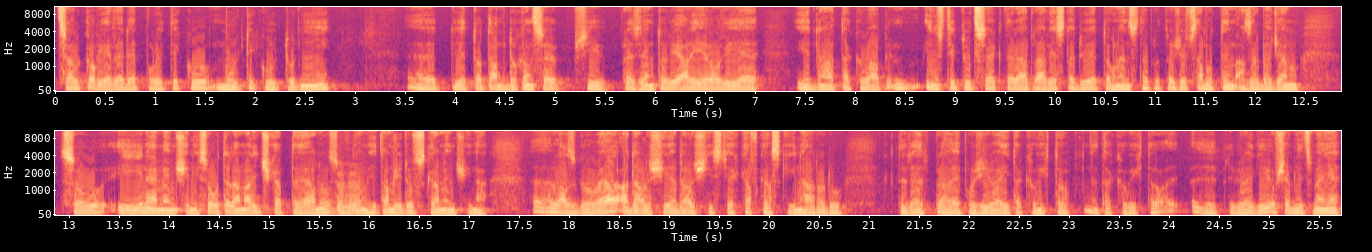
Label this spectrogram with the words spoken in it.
celkově vede politiku multikulturní. Eh, je to tam dokonce při prezidentovi Alijevovi je jedna taková instituce, která právě sleduje tohle, protože v samotném Azerbajdžánu jsou i jiné menšiny. Jsou teda maličkaté, ano, jsou tam, je tam židovská menšina, eh, Lazgové a další a další z těch kavkazských národů, které právě požívají takovýchto, takovýchto eh, privilegií. Ovšem nicméně,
